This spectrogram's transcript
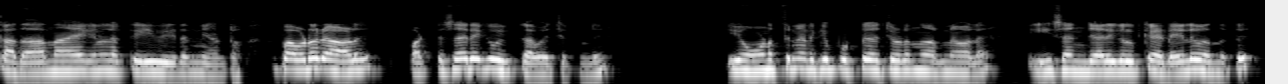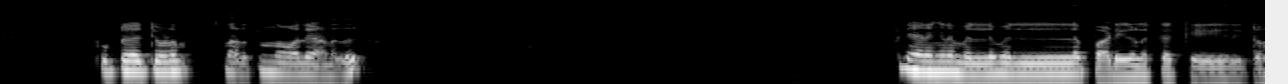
കഥാനായകനിലൊക്കെ ഈ വീട് തന്നെയാണ് കേട്ടോ അപ്പോൾ അവിടെ ഒരാൾ പട്ടുസാരിയൊക്കെ വിൽക്കാൻ വെച്ചിട്ടുണ്ട്. ഈ ഓണത്തിനിടയ്ക്ക് പുട്ട് കച്ചവടം എന്ന് പറഞ്ഞ പോലെ ഈ സഞ്ചാരികൾക്ക് ഇടയിൽ വന്നിട്ട് പുട്ട് കച്ചവടം നടത്തുന്ന പോലെയാണത്. അപ്പം ഞാനിങ്ങനെ മെല്ലെ മെല്ലെ പടികളൊക്കെ കയറിട്ടോ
